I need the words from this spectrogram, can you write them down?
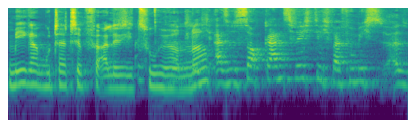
Mega guter Tipp für alle, die zuhören. Ne? Wirklich. Ne? Also es ist auch ganz wichtig, weil für mich, also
